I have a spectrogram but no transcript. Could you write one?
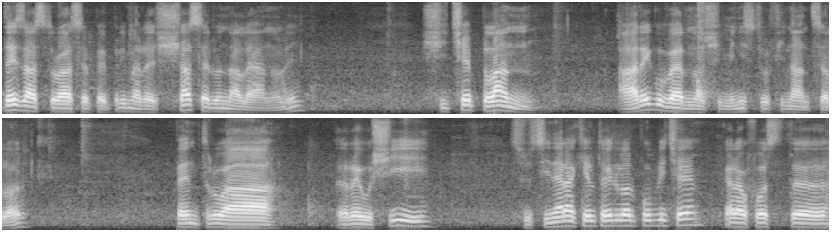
dezastruoasă pe primele șase luni ale anului și ce plan are Guvernul și Ministrul Finanțelor pentru a reuși susținerea cheltuielilor publice care au fost uh,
